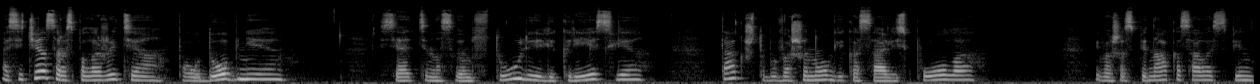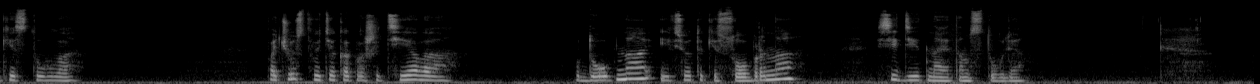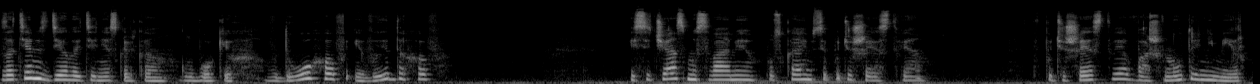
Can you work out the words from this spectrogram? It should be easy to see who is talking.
Speaker 1: А сейчас расположите поудобнее, сядьте на своем стуле или кресле так, чтобы ваши ноги касались пола и ваша спина касалась спинки стула. Почувствуйте, как ваше тело удобно и все-таки собрано сидит на этом стуле. Затем сделайте несколько глубоких вдохов и выдохов. И сейчас мы с вами пускаемся в путешествие. В путешествие в ваш внутренний мир.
